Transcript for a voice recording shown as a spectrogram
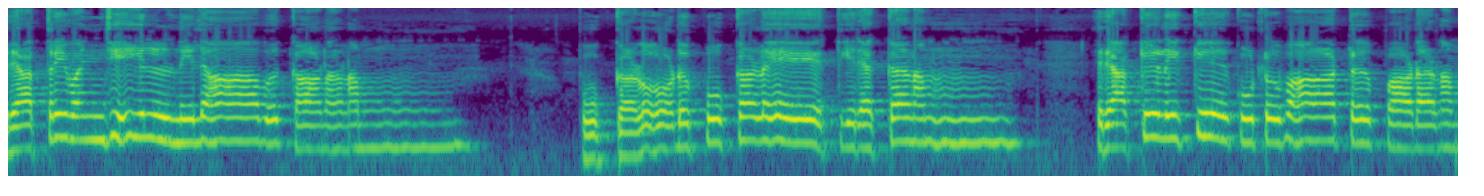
രാത്രി വഞ്ചിയിൽ നിലാവ് കാണണം. പൂക്കളോട് പൂക്കളെ തിരക്കണം. രാക്കിളിക്ക് കൂട്ടുപാട്ട് പാടണം.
